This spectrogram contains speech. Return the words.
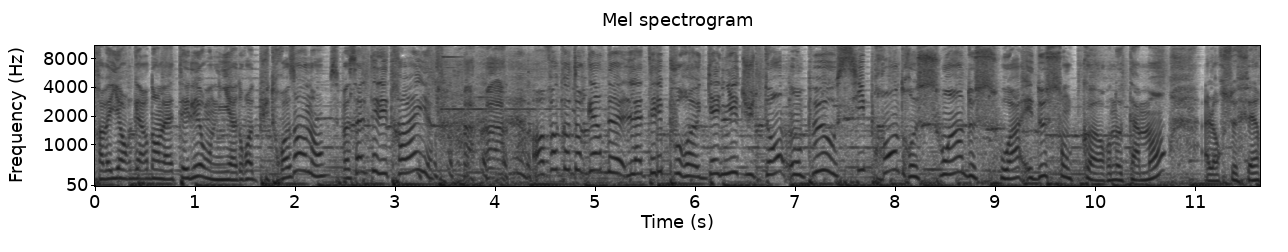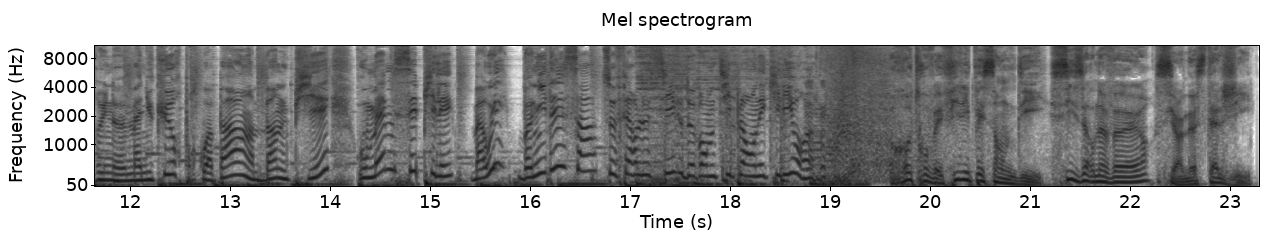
Travailler en regardant la télé, on y a droit depuis trois ans, non? C'est pas ça le télétravail? Enfin, quand on regarde la télé pour euh, gagner du temps, on peut aussi prendre soin de soi et de son corps, notamment. Alors, se faire une manucure, pourquoi pas, un bain de pied, ou même s'épiler. Bah oui, bonne idée ça, de se faire le cif devant petit plat en équilibre. Retrouvez Philippe et Sandy, 6h-9h sur Nostalgie.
